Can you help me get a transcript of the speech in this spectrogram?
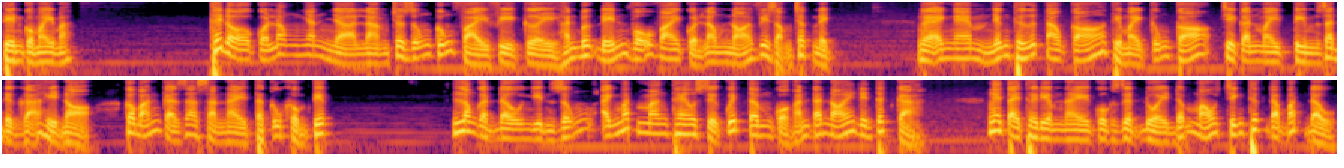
Tiền của mày mà. Thái độ của Long nhăn nhở làm cho Dũng cũng phải phì cười. Hắn bước đến vỗ vai của Long nói với giọng chắc nịch. Người anh em, những thứ tao có thì mày cũng có. Chỉ cần mày tìm ra được gã hề nọ. Có bán cả gia sản này ta cũng không tiếc. Long gật đầu nhìn Dũng, ánh mắt mang theo sự quyết tâm của hắn đã nói lên tất cả. Ngay tại thời điểm này, cuộc rượt đuổi đẫm máu chính thức đã bắt đầu.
